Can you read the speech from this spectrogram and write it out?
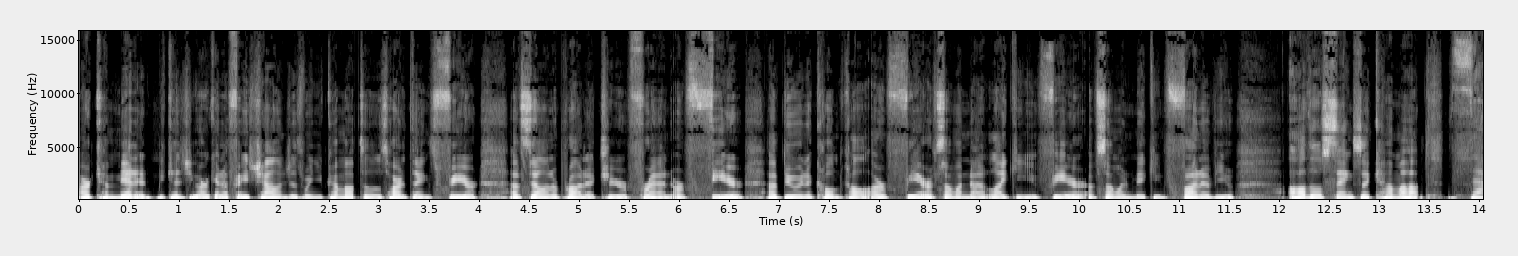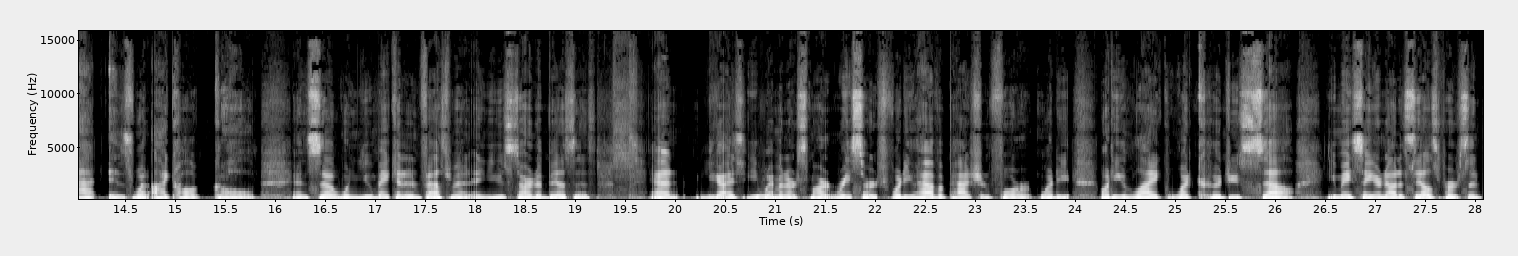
are committed because you are going to face challenges when you come up to those hard things fear of selling a product to your friend, or fear of doing a cold call, or fear of someone not liking you, fear of someone making fun of you all those things that come up, that is what I call gold. And so when you make an investment and you start a business, and you guys, you women are smart. And research. What do you have a passion for? What do you what do you like? What could you sell? You may say you're not a salesperson,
